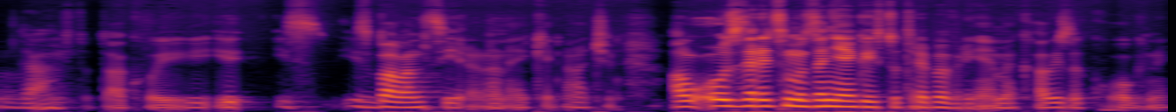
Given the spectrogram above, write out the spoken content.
Da. da. isto tako i, iz- izbalansira na neki način. Ali recimo za njega isto treba vrijeme, kao i za kogni.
